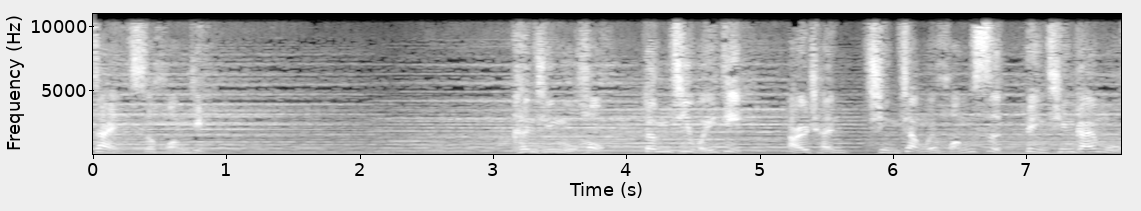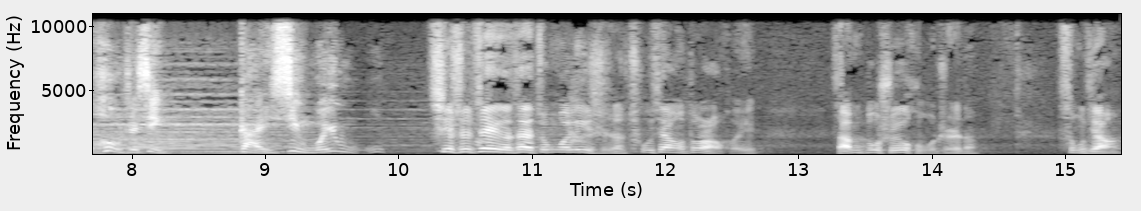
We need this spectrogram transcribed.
在辞皇帝，恳请母后登基为帝。儿臣请降为皇嗣，并请改母后之姓，改姓为武。其实这个在中国历史上出现过多少回？咱们读《水浒》知道，宋江，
